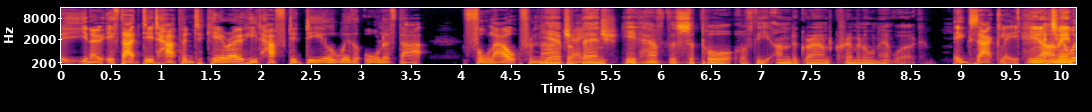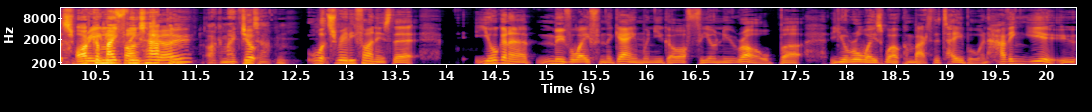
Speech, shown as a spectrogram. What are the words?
you know, if that did happen to Kiro, he'd have to deal with all of that fallout from that yeah, change. but Ben, he'd have the support of the underground criminal network. Exactly. You know And what I mean? what's I really can make fun, things happen. Joe? I can make Joe- things happen. what's really fun is that you're going to move away from the game when you go off for your new role, but you're always welcome back to the table. And having you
